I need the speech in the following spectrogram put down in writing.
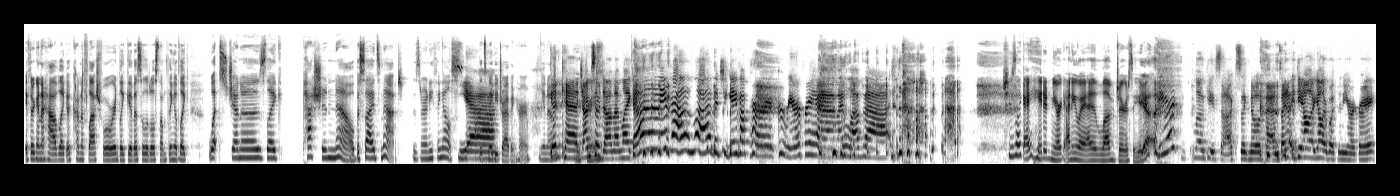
if they're gonna have like a kind of flash forward, like give us a little something of like what's Jenna's like passion now besides Matt? Is there anything else Yeah. that's maybe driving her? You know? Good catch. I I'm so dumb. I'm like, ah, they fell in love and she gave up her career for him. I love that. She's like, I hated New York anyway. I love Jersey. Yeah. New York low key sucks. Like, no offense. I know y'all are, y'all are both in New York, right?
